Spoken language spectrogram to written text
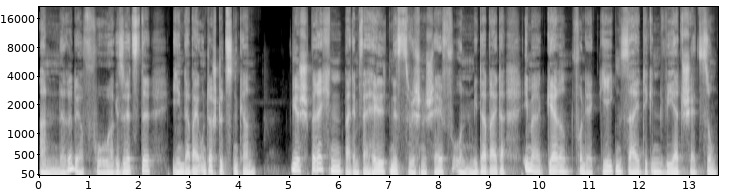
andere, der Vorgesetzte, ihn dabei unterstützen kann. Wir sprechen bei dem Verhältnis zwischen Chef und Mitarbeiter immer gern von der gegenseitigen Wertschätzung.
